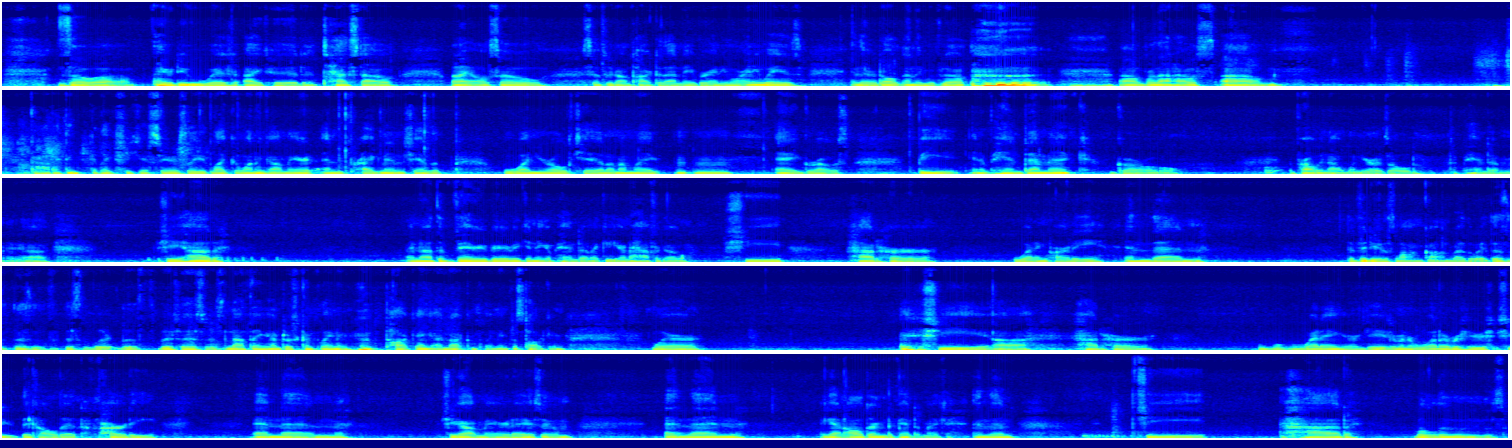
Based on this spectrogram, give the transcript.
so uh, I do wish I could test out, but I also, since we don't talk to that neighbor anymore anyways, and they're adult and they moved out um, from that house. Um, God, I think like she seriously like went and got married and pregnant, and she has a one-year-old kid, and I'm like, mm mm, a gross. B in a pandemic, girl. Probably not one years old. The pandemic. Uh, she had. I know at the very, very beginning of pandemic, a year and a half ago, she had her wedding party, and then the video is long gone. By the way, this this is this is this this, this is nothing. I'm just complaining, talking. I'm not complaining, just talking. Where she uh, had her wedding or engagement or whatever she, she they called it party, and then she got married. I assume, and then again, all during the pandemic. And then she had balloons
